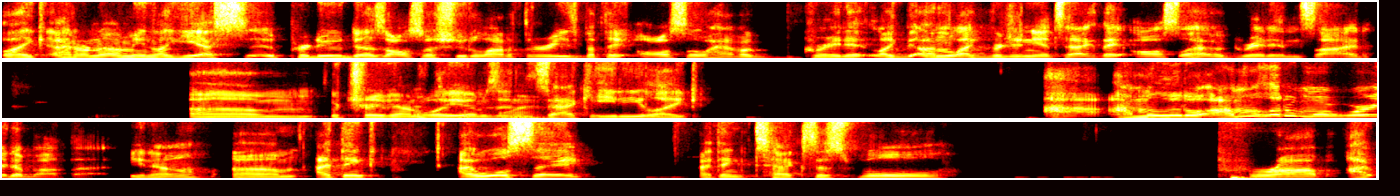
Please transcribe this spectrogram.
Like I don't know. I mean, like yes, Purdue does also shoot a lot of threes, but they also have a great like unlike Virginia Tech, they also have a great inside. Um, with Trevion Williams and Zach Edey, like I, am a little I'm a little more worried about that. You know, um, I think I will say, I think Texas will prob. I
